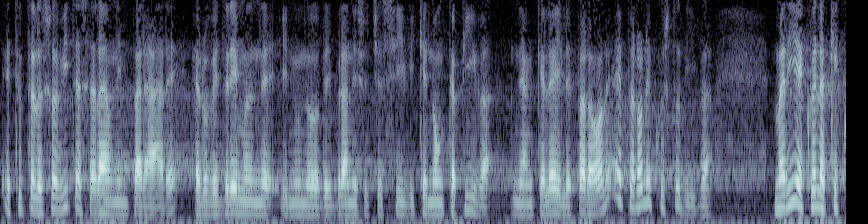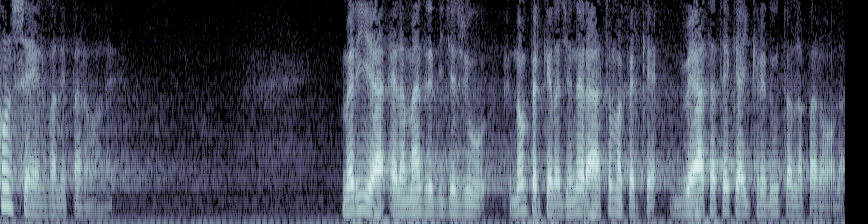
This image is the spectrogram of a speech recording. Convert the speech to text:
e tutta la sua vita sarà un imparare, e lo vedremo in uno dei brani successivi che non capiva neanche lei le parole, e però le custodiva. Maria è quella che conserva le parole. Maria è la madre di Gesù non perché l'ha generato, ma perché beata te che hai creduto alla parola.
